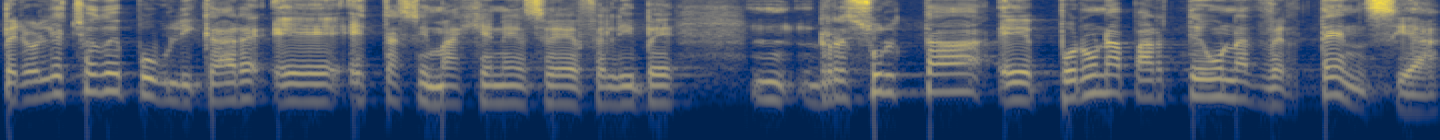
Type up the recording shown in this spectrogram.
Pero el hecho de publicar eh, estas imágenes, eh, Felipe, mm, resulta, eh, por una parte, una advertencia,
